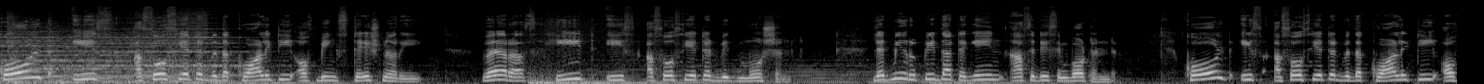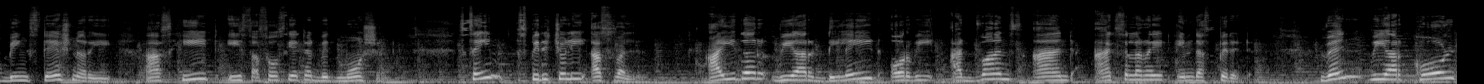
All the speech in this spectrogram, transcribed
Cold is associated with the quality of being stationary, whereas heat is associated with motion. Let me repeat that again as it is important. Cold is associated with the quality of being stationary as heat is associated with motion. Same spiritually as well. Either we are delayed or we advance and accelerate in the spirit. When we are cold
